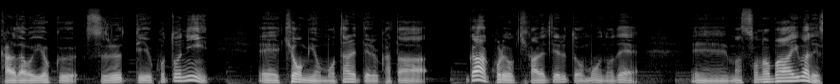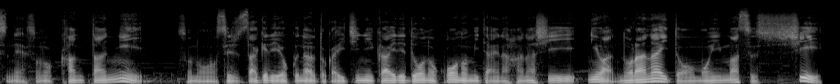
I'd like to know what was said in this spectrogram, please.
体を良くするっていうことに、えー、興味を持たれてる方がこれを聞かれてると思うので、えー、まあ、その場合はですねその簡単にその施術だけで良くなるとか12回でどうのこうのみたいな話には乗らないと思いますし、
